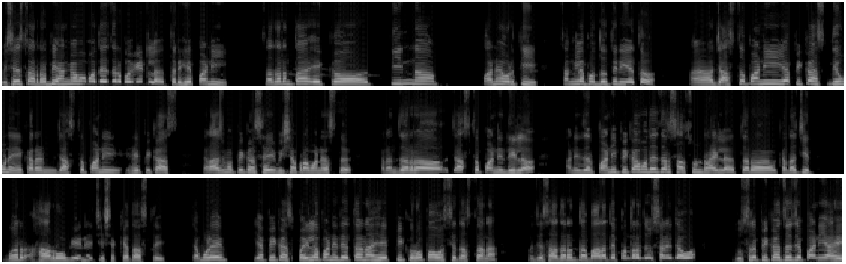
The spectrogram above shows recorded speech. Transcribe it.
विशेषतः रब्बी हंगामामध्ये जर बघितलं तर हे पाणी साधारणतः एक तीन पाण्यावरती चांगल्या पद्धतीने येतं. जास्त पाणी या पिकास देऊ नये कारण जास्त पाणी हे पिकास राजमा पिकास हे विषाप्रमाणे असतं. कारण जर जास्त पाणी दिलं आणि जर पाणी पिकामध्ये जर साचून राहिलं तर कदाचित मर हा रोग येण्याची शक्यता असते. त्यामुळे या पिकास पहिलं पाणी देताना हे पीक रोप अवस्थेत असताना म्हणजे साधारणतः बारा ते पंधरा दिवसांनी द्यावं. दुसरं पिकाचं जे पाणी आहे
